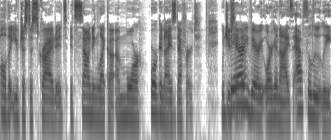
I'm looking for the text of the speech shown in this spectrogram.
all that you've just described, it's it's sounding like a, a more organized effort. Would you very, say that? very organized? Absolutely.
